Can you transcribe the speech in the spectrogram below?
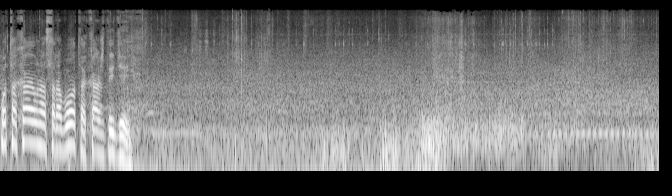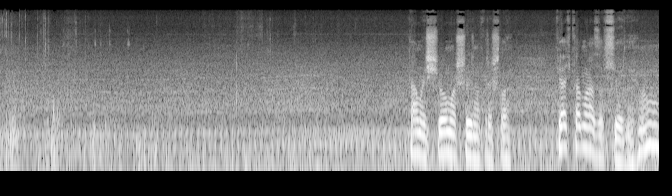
Вот такая у нас работа каждый день. Там еще машина пришла. Пять КАМАЗов сегодня. Ну,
